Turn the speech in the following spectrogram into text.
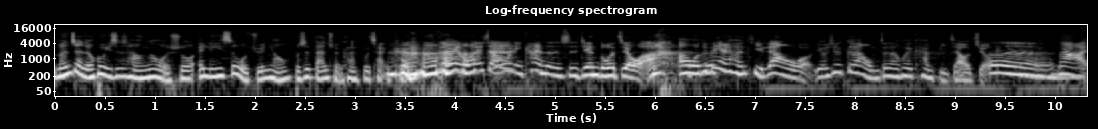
门诊的护理师常常跟我说：“哎，林医师，我觉得你好像不是单纯看妇产科。”对，我很想问你看诊的时间多久啊？啊，我的病人很体谅我，有一些个案我们真的会看比较久，嗯，那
